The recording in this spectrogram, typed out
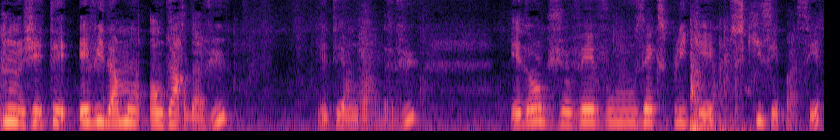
J'étais évidemment en garde à vue. J'étais en garde à vue. Et donc, je vais vous expliquer ce qui s'est passé.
